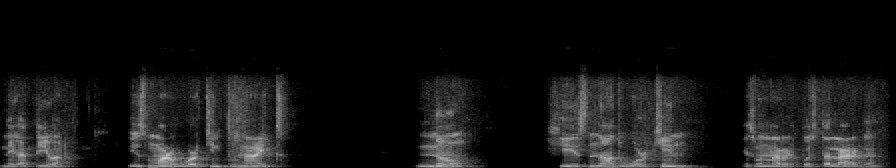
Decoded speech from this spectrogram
negativa. Is Mark working tonight? No, he is not working. Es una respuesta larga,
